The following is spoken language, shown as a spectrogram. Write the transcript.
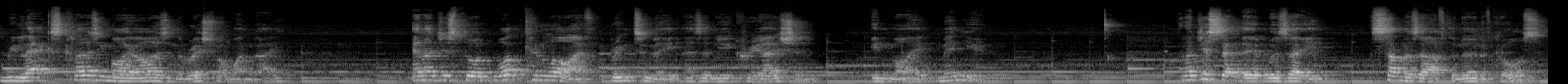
relaxed, closing my eyes in the restaurant one day and I just thought, what can life bring to me as a new creation in my menu? And I just sat there, it was a summer's afternoon, of course,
